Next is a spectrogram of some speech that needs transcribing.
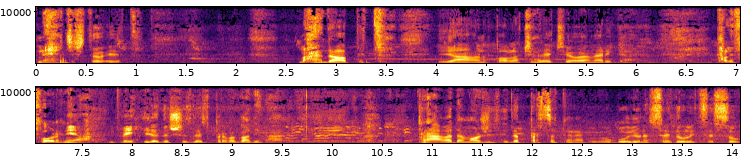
Nećeš to vidjeti. Ma da opet ja ono, povlačim reči ovo Amerika. Kalifornija, 2061. godina. Prava da možete da prsate nekoga u bulju na sred ulice su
